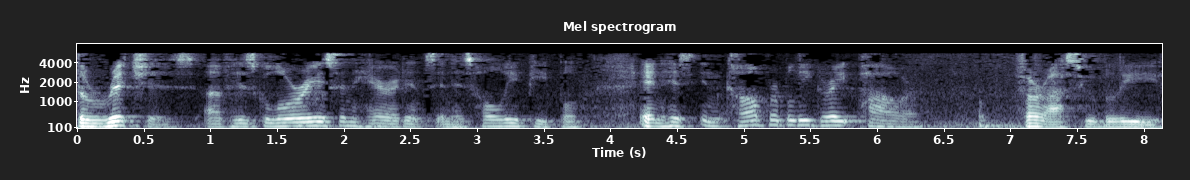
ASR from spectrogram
the riches of his glorious inheritance in his holy people and his incomparably great power for us who believe.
